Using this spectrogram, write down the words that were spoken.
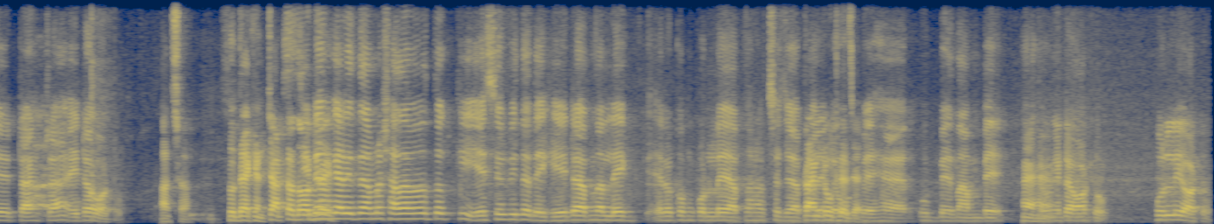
যে ট্রাঙ্কটা এটাও অটো আচ্ছা তো দেখেন চারটা দরজা গাড়িতে আমরা সাধারণত কি এসইউভি তে দেখি এটা আপনার লেগ এরকম করলে আপনার হচ্ছে যে উঠে। উঠবে, হ্যাঁ উঠবে নামবে হ্যাঁ, এবং এটা অটো ফুললি অটো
